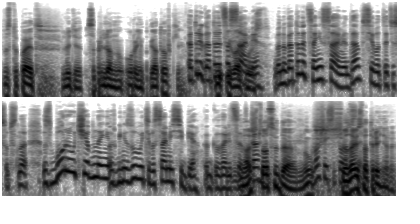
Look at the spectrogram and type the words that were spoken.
выступают люди с определенным уровнем подготовки. Которые готовятся и, и сами. Но готовятся они сами, да? Все вот эти, собственно, сборы учебные организовываете вы сами себе, как говорится. Наша каждой... ситуация, да. Ну, Ваша ситуация. Все зависит от тренера.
